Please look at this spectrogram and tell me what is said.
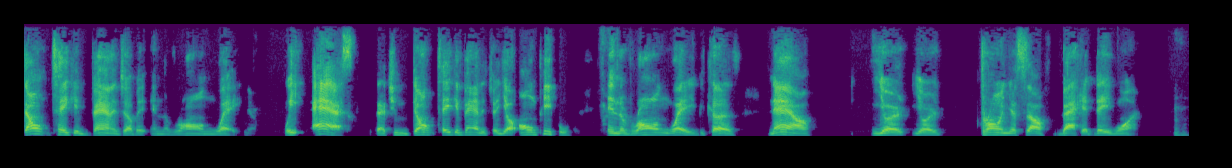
don't take advantage of it in the wrong way. Yeah. We ask that you don't take advantage of your own people in the wrong way because now you're you're throwing yourself back at day one. Mhm.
